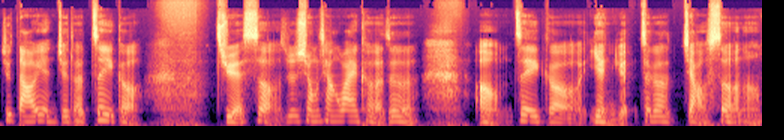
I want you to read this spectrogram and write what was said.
就导演觉得这个角色就是胸腔外科这个，嗯、这个演员这个角色呢，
